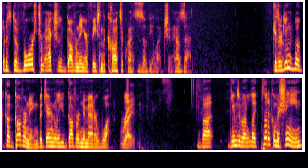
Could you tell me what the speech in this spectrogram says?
but it's divorced from actually governing or facing the consequences of the election. How's that? Because there are games about g- governing, but generally you govern no matter what. right. But games about like political machine,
